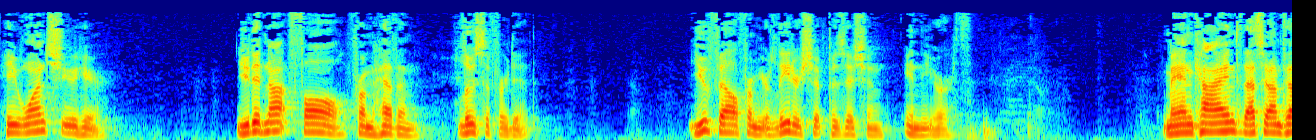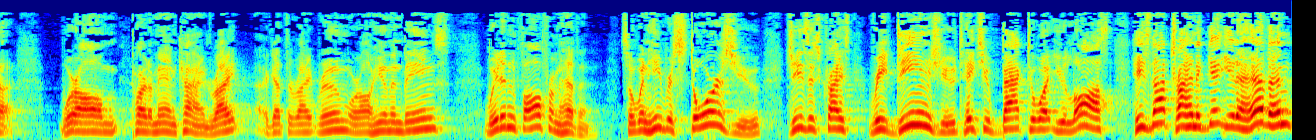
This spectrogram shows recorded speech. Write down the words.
He wants you here. You did not fall from heaven. Lucifer did. You fell from your leadership position in the earth. Mankind, that's what I'm telling. We're all part of mankind, right? I got the right room. We're all human beings. We didn't fall from heaven. So when he restores you, Jesus Christ redeems you, takes you back to what you lost. He's not trying to get you to heaven.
